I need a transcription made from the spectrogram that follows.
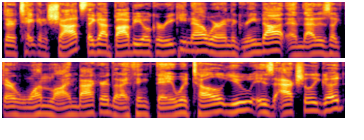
they're taking shots. They got Bobby Okereke now wearing the green dot, and that is like their one linebacker that I think they would tell you is actually good.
